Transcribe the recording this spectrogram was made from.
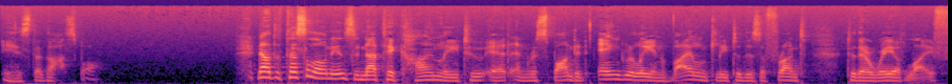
is the gospel. Now, the Thessalonians did not take kindly to it and responded angrily and violently to this affront to their way of life.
